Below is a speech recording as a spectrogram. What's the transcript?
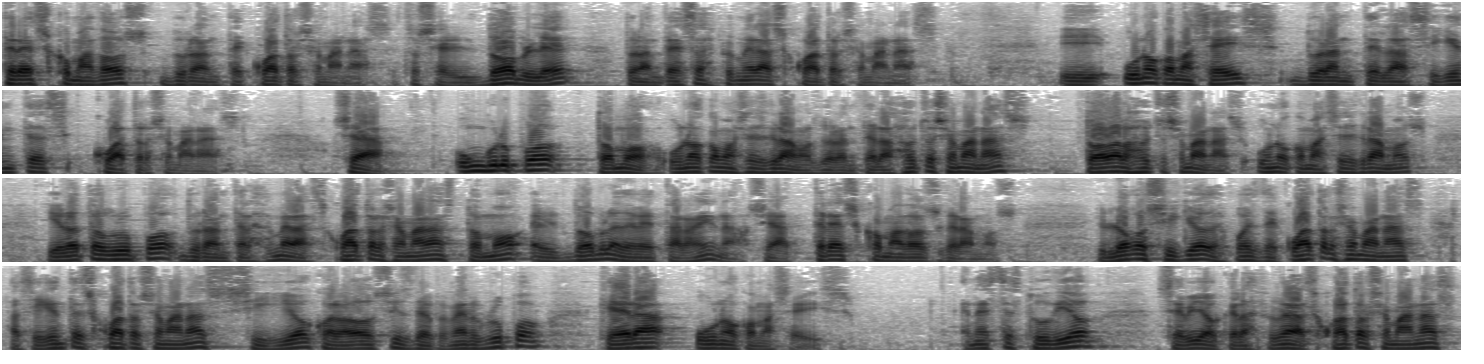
3,2 durante 4 semanas. Esto es el doble durante esas primeras 4 semanas. Y 1,6 durante las siguientes 4 semanas. O sea, un grupo tomó 1,6 gramos durante las 8 semanas, todas las 8 semanas 1,6 gramos, y el otro grupo durante las primeras 4 semanas tomó el doble de betalanina, o sea, 3,2 gramos y luego siguió después de cuatro semanas, las siguientes cuatro semanas siguió con la dosis del primer grupo, que era 1,6. En este estudio se vio que las primeras cuatro semanas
